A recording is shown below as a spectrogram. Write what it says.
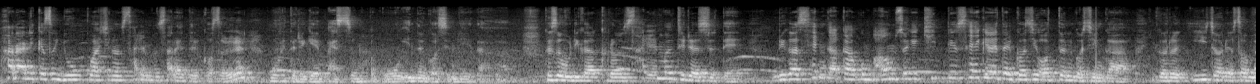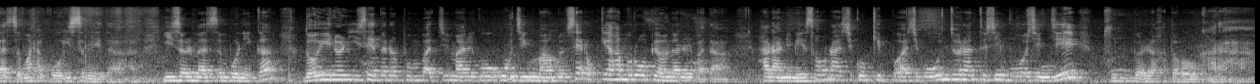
하나님께서 요구하시는 삶을 살아야 될 것을 우리들에게 말씀하고 있는 것입니다. 그래서 우리가 그런 삶을 드렸을 때 우리가 생각하고 마음속에 깊이 새겨야 될 것이 어떤 것인가 이거를 2절에서 말씀을 하고 있습니다. 2절 말씀 보니까 너희는 이 세대를 본받지 말고 오직 마음을 새롭게 함으로 변화를 받아 하나님이 선하시고 기뻐하시고 온전한 뜻이 무엇인지 분별하도록 하라.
